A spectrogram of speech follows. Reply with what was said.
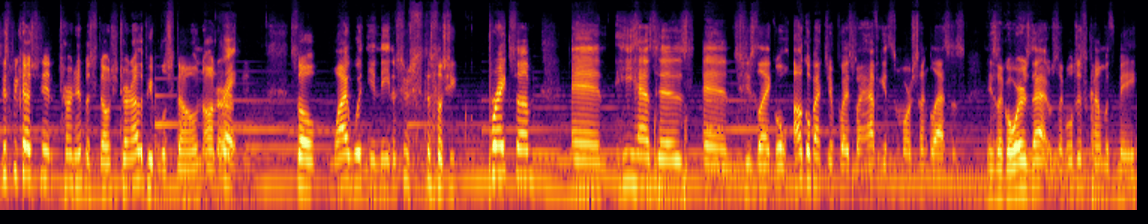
just because she didn't turn him to stone, she turned other people to stone on her. Right. So why wouldn't you need? She, so she breaks them, and he has his, and she's like, "Well, I'll go back to your place, but I have to get some more sunglasses." And he's like, "Well, where's that?" It was like, "Well, just come with me."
